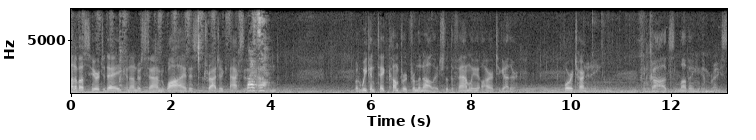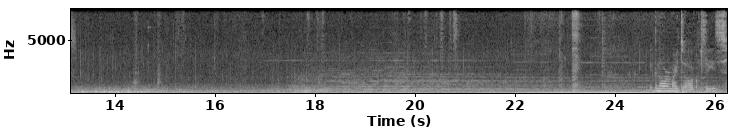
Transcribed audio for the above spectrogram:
None of us here today can understand why this tragic accident happened. But we can take comfort from the knowledge that the family are together for eternity in God's loving embrace. Ignore my dog, please.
